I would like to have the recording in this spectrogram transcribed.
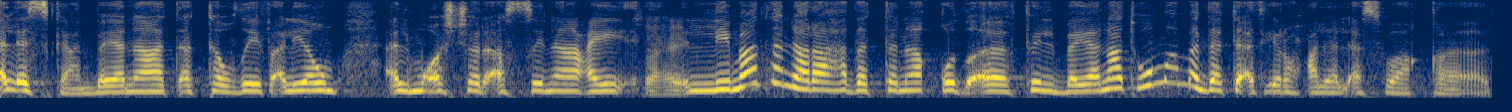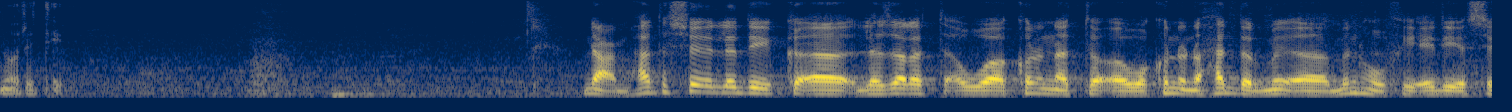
الإسكان بيانات التوظيف اليوم المؤشر الصناعي. صحيح. لماذا نرى هذا التناقض في البيانات؟ وما مدى تأثيره على الأسواق نور الدين نعم هذا الشيء الذي لا زالت وكنا وكنا نحذر منه في اي دي اس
